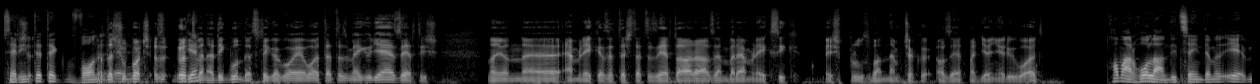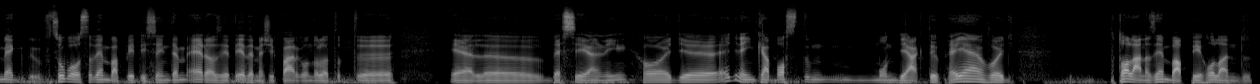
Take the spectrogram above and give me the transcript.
Szerintetek van... Ráadásul, bocs, az Igen? 50. Bundesliga gólja volt, tehát ez még ugye ezért is nagyon emlékezetes, tehát ezért arra az ember emlékszik, és pluszban nem csak azért, mert gyönyörű volt. Ha már Hollandit szerintem, meg szóba hoztad Mbappét is, szerintem erre azért érdemes egy pár gondolatot elbeszélni, hogy egyre inkább azt mondják több helyen, hogy talán az Mbappé holland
